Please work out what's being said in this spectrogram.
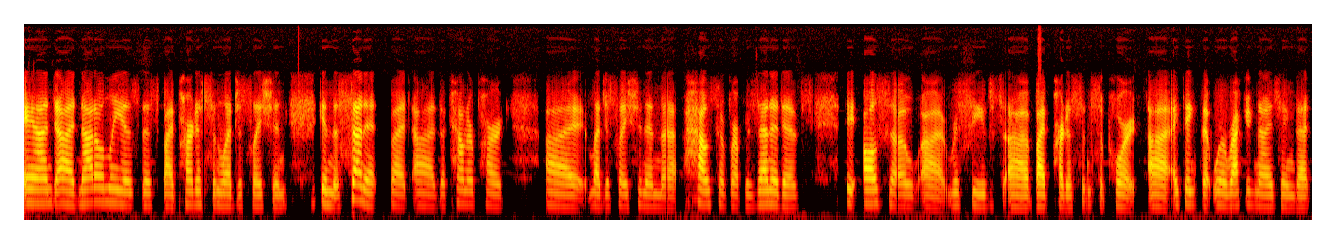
And uh, not only is this bipartisan legislation in the Senate, but uh, the counterpart uh, legislation in the House of Representatives it also uh, receives uh, bipartisan support. Uh, I think that we're recognizing that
